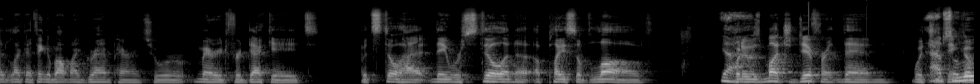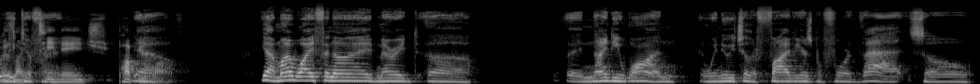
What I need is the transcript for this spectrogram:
I like I think about my grandparents who were married for decades but still had they were still in a, a place of love Yeah. but it was much different than what you think of as like different. teenage puppy Yeah. love yeah. My wife and I married uh, in '91, and we knew each other five years before that. So,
